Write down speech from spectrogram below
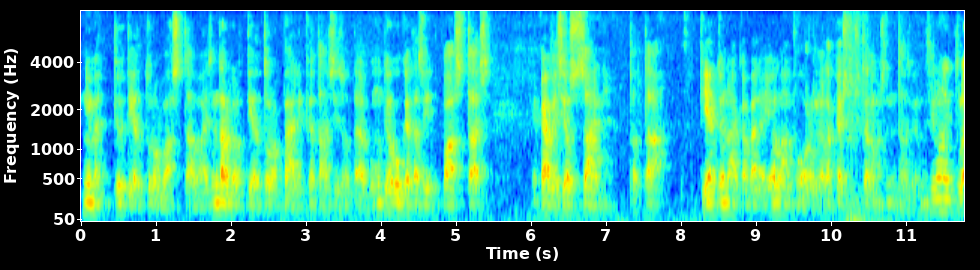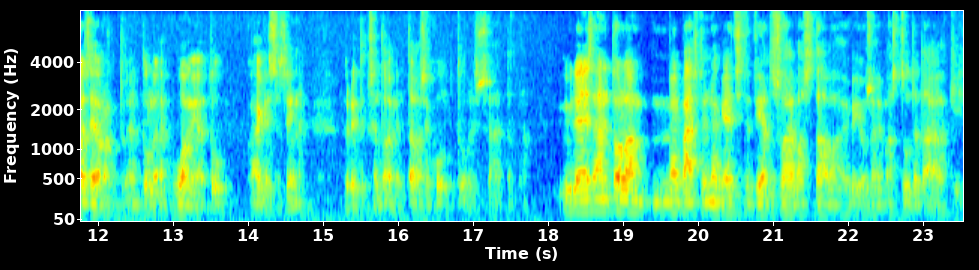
nimettyä tietoturvan vastaavaa. Ei sen tarvitse olla tietoturvapäällikkö tai tai joku, mutta joku, ketä siitä vastaisi ja kävisi jossain tota, tietyn aikavälein jollain foorumilla keskustelemassa niitä asioita, niin silloin niitä tulee seurattua ja ne tulee huomioitua kaikessa siinä yrityksen toimintatavassa ja kulttuurissa. Että, tota, Yleensä nyt ollaan me päästy näkemään, että sitä tietosuoja vastaavaa hyvin usein vastuutetaan jollekin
